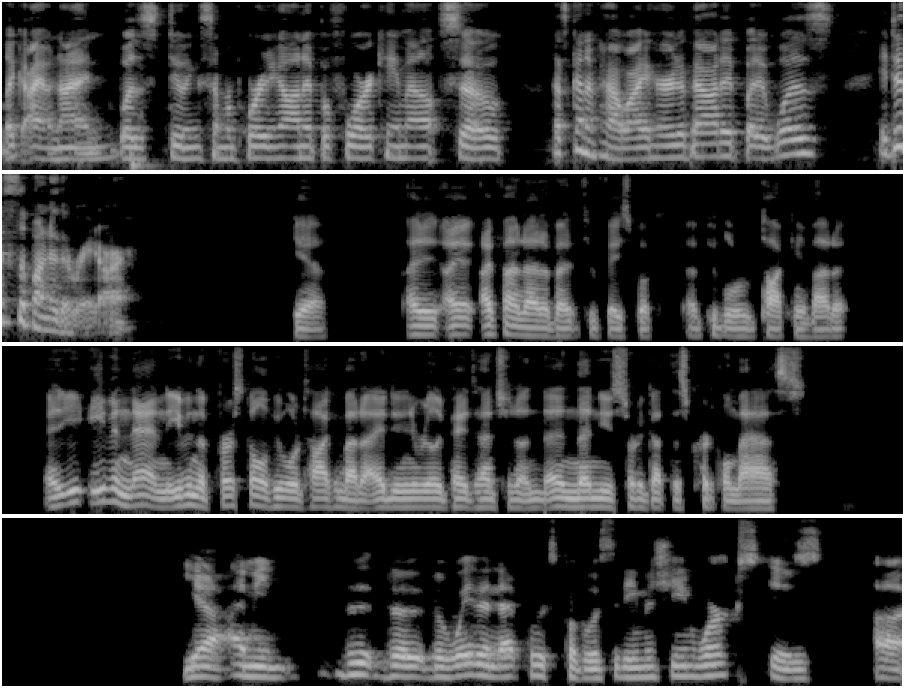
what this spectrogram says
like IO9 was doing some reporting on it before it came out, so that's kind of how I heard about it. But it was it did slip under the radar. Yeah, I I, I found out about it through Facebook. Uh, people were talking about it, and e- even then, even the first couple of people were talking about it, I didn't really pay attention, and, and then you sort of got this critical mass. Yeah, I mean, the, the, the way the Netflix publicity machine works is uh,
